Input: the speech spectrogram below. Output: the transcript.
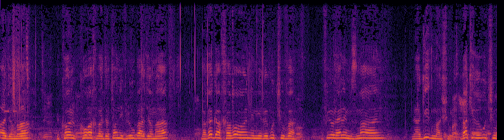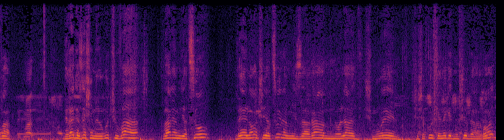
האדמה, וכל קורח ועדתו נבלעו באדמה. ברגע האחרון הם ערערו תשובה. אפילו לא היה להם זמן להגיד משהו, רק ערערו תשובה. ברגע זה שהם ערערו תשובה, כבר הם יצאו, ולא רק שיצאו, אלא מזרעם נולד שמואל ששקול כנגד משה ואהרון,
